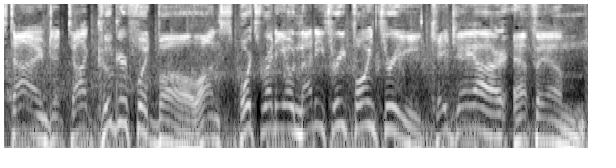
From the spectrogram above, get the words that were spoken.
It's time to talk Cougar football on Sports Radio 93.3 KJR FM.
